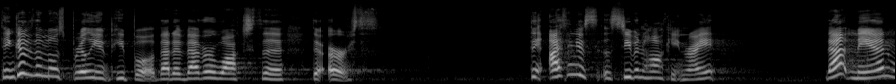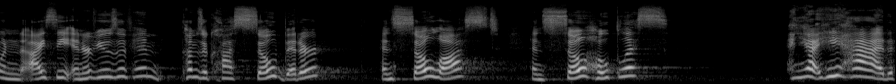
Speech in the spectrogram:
Think of the most brilliant people that have ever walked the, the earth. I think it's Stephen Hawking, right? That man, when I see interviews of him, comes across so bitter and so lost and so hopeless. And yet he had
